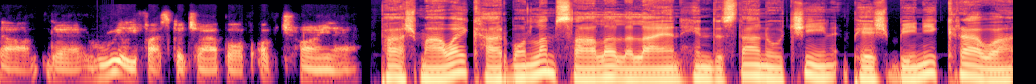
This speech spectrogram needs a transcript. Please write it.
uh, the really fast catch up of, of China. پاشماوای کاربۆن لەم ساڵە لەلایەن هندستان و چین پێشبینی کراوە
